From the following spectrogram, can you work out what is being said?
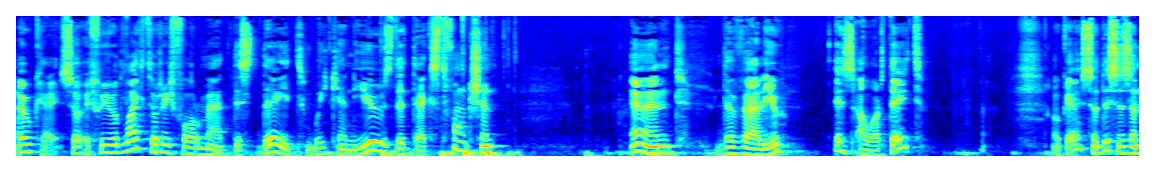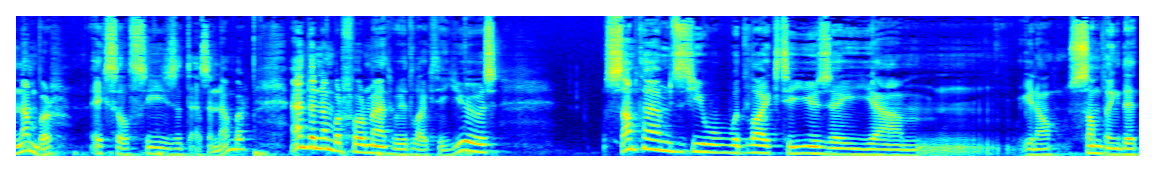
okay so if we would like to reformat this date we can use the text function. And the value is our date. Okay so this is a number Excel sees it as a number and the number format we'd like to use. Sometimes you would like to use a um, you know something that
